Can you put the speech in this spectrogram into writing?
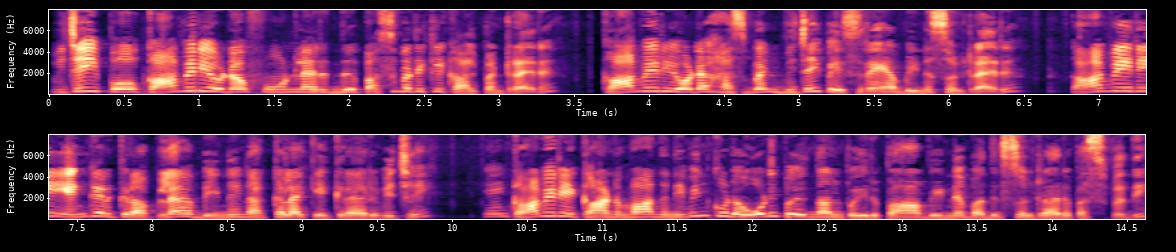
விஜய் இப்போ காவேரியோட போன்ல இருந்து பசுபதிக்கு கால் பண்றாரு. காவேரியோட ஹஸ்பண்ட் விஜய் பேசுறேன் அப்படின்னு சொல்றாரு. காவேரி எங்க இருக்கிறாப்ல அப்படின்னு நக்கலா கேக்குறாரு விஜய். ஏன் காவேரியை காணுமா? அந்த நிவின் கூட ஓடி போயிருந்தாலும் போயிருப்பா அப்படின்னு பதில் சொல்றாரு பசுபதி.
